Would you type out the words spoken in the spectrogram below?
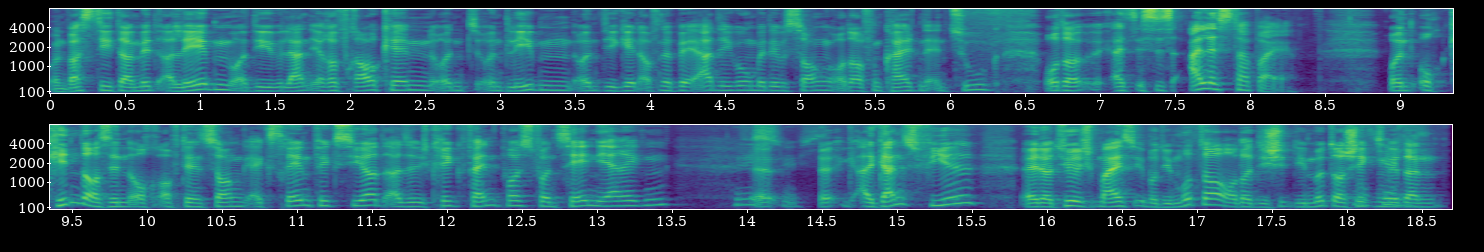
Und was die damit erleben und die lernen ihre Frau kennen und, und lieben und die gehen auf eine Beerdigung mit dem Song oder auf einen kalten Entzug oder also es ist alles dabei. Und auch Kinder sind auch auf den Song extrem fixiert. Also ich kriege Fanpost von Zehnjährigen, Wie süß. äh, ganz viel. Äh, natürlich meist über die Mutter oder die, die Mütter schicken mir Natürlich. dann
